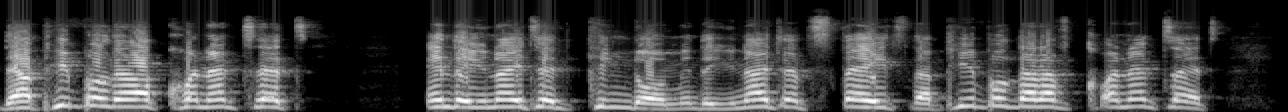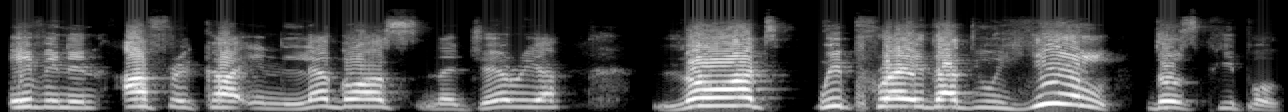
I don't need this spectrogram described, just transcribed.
There are people that are connected in the United Kingdom, in the United States. There are people that have connected even in Africa, in Lagos, Nigeria. Lord, we pray that you heal those people.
